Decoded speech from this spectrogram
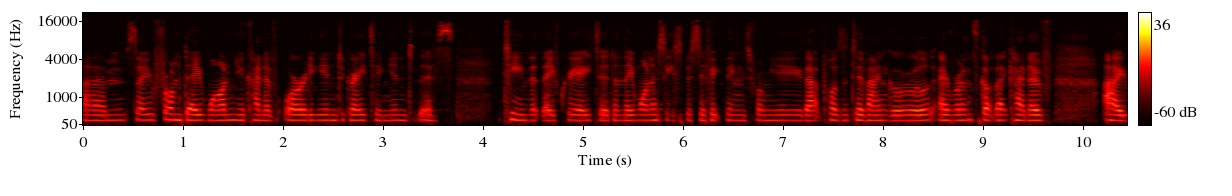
Um, so from day one, you're kind of already integrating into this team that they've created and they want to see specific things from you that positive angle everyone's got that kind of i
